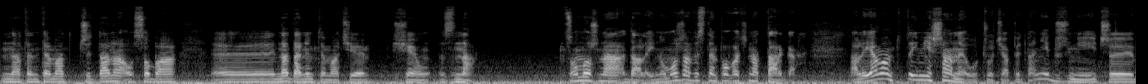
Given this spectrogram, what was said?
na ten temat, czy dana osoba e, na danym temacie się zna. Co można dalej? No można występować na targach, ale ja mam tutaj mieszane uczucia. Pytanie brzmi, czy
